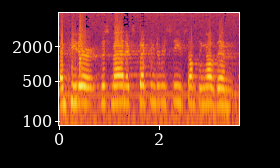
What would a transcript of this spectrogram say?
And Peter, this man expecting to receive something of them,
